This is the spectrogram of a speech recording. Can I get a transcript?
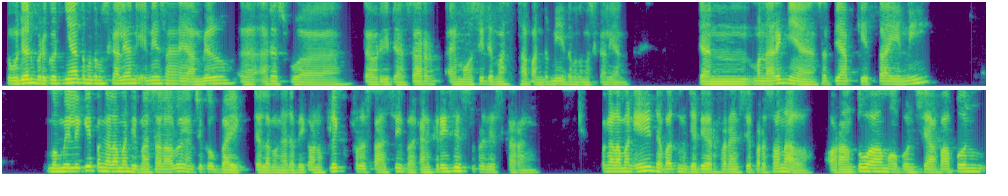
Kemudian berikutnya teman-teman sekalian, ini saya ambil uh, ada sebuah teori dasar emosi di masa pandemi teman-teman sekalian. Dan menariknya, setiap kita ini memiliki pengalaman di masa lalu yang cukup baik dalam menghadapi konflik, frustasi, bahkan krisis seperti sekarang. Pengalaman ini dapat menjadi referensi personal, orang tua maupun siapa pun,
